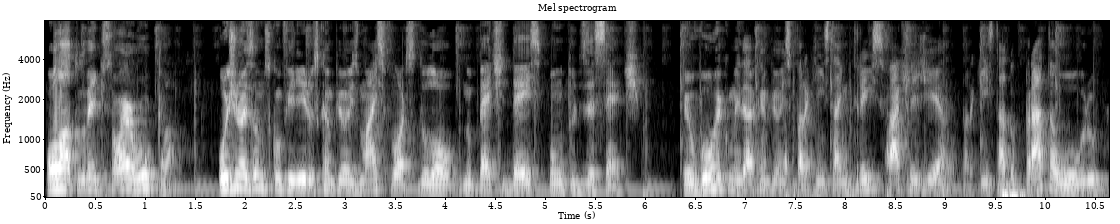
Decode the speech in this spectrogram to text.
Olá, tudo bem? Que só é o Ukla. Hoje nós vamos conferir os campeões mais fortes do LoL no patch 10.17. Eu vou recomendar campeões para quem está em três faixas de elo, para quem está do prata ao ouro,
